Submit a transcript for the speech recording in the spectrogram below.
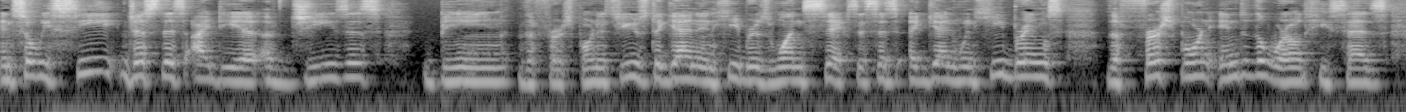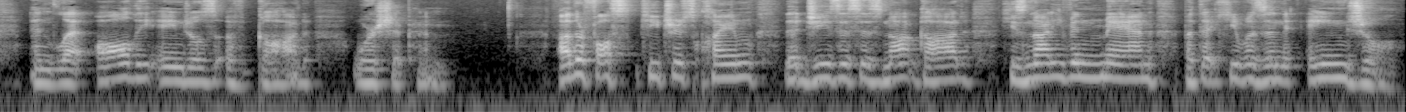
And so we see just this idea of Jesus being the firstborn. It's used again in Hebrews 1 6. It says, again, when he brings the firstborn into the world, he says, and let all the angels of God worship him. Other false teachers claim that Jesus is not God, he's not even man, but that he was an angel.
